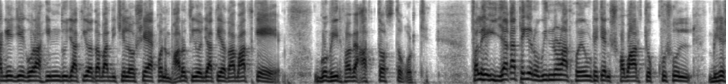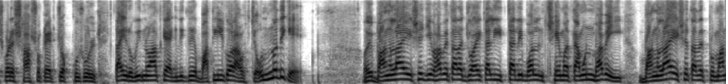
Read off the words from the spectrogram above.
আগে যে গোড়া হিন্দু জাতীয়তাবাদী ছিল, সে এখন ভারতীয় জাতীয়তাবাদকে গভীরভাবে আত্মস্থ করছে। ফলে এই জায়গা থেকে রবীন্দ্রনাথ হয়ে উঠেছেন সবার চক্ষুশুল, বিশেষ করে শাসকের চক্ষুশুল। তাই রবীন্দ্রনাথকে একদিক থেকে বাতিল করা হচ্ছে। অন্যদিকে ওই বাংলায় এসে যেভাবে তারা জয়কালী ইত্যাদি বলেন, সে তেমনভাবেই বাংলায় এসে তাদের প্রমাণ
